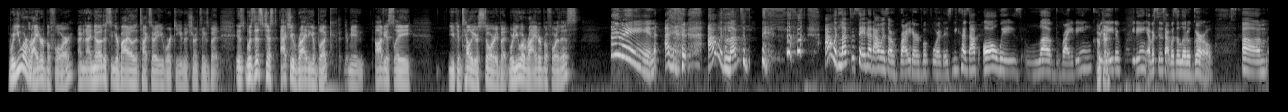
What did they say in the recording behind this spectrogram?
Were you a oh. writer before? I mean, I noticed in your bio that talks about you working in insurance things, but is was this just actually writing a book? I mean, obviously, you can tell your story, but were you a writer before this? I mean, I I would love to. I would love to say that I was a writer before this because I've always loved writing, creative okay. writing, ever since I was a little girl. Um,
